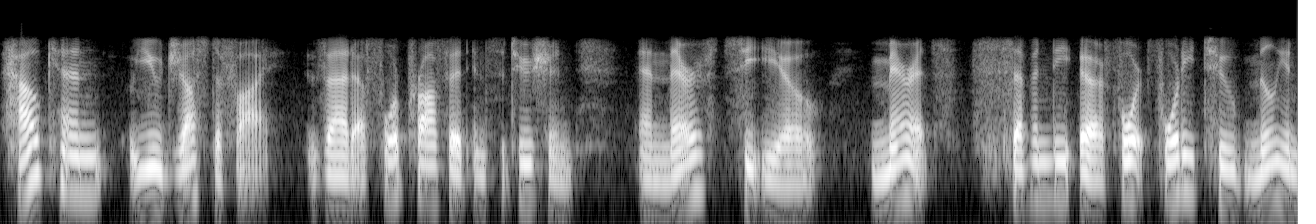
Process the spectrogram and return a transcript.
How can you justify that a for profit institution and their CEO merits 70, uh, $42 million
